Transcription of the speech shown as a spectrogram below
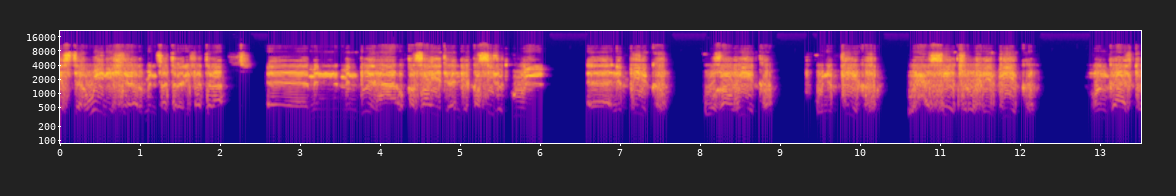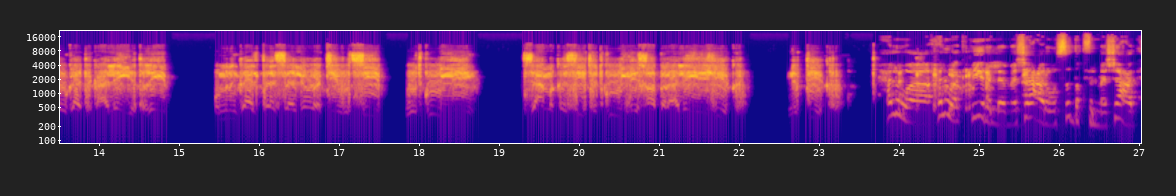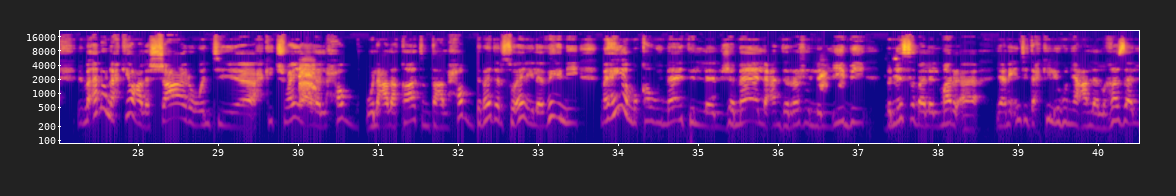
يستهويني الشعر من فترة لفترة. من من بينها القصائد عندي قصيدة تقول نبيك وغاويك ونبيك وحسيت روحي بيك. من قال توقاتك علي تغيب ومن قال تنسى لوعتي وتسيب. وتقول لي زعمك نسيت تقول لي خاطر علي يجيك. نبيك. حلوة حلوة كثير المشاعر والصدق في المشاعر. بما أنه نحكيه على الشعر وأنت حكيت شوية على الحب والعلاقات متاع الحب تبادر سؤال إلى ذهني. ما هي مقومات الجمال عند الرجل الليبي بالنسبة للمرأة؟ يعني أنت تحكي لي هنا على الغزل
